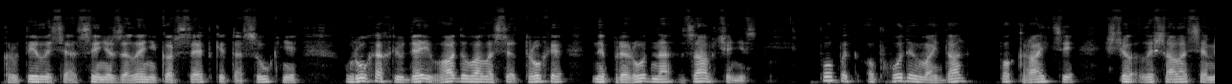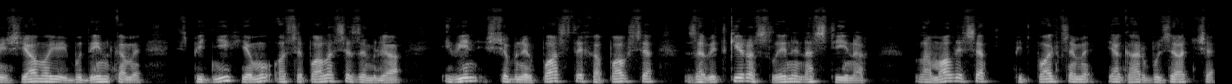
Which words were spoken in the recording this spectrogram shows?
крутилися синьо-зелені корсетки та сукні. У рухах людей вгадувалася трохи неприродна завченість. Попик обходив майдан по крайці, що лишалася між ямою і будинками, з-під ніг йому осипалася земля, і він, щоб не впасти, хапався за відкі рослини на стінах, ламалися під пальцями, як гарбузяча.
